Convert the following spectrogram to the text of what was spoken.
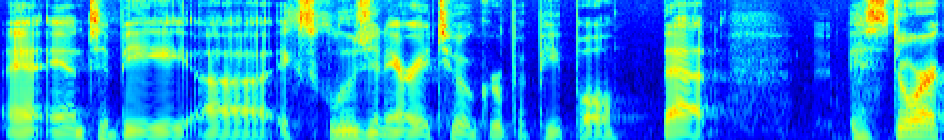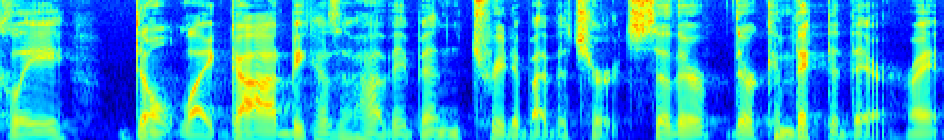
and, and to be uh, exclusionary to a group of people that historically don't like God because of how they've been treated by the church. So they're they're convicted there, right?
